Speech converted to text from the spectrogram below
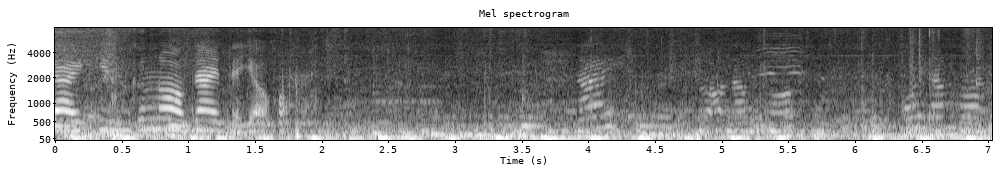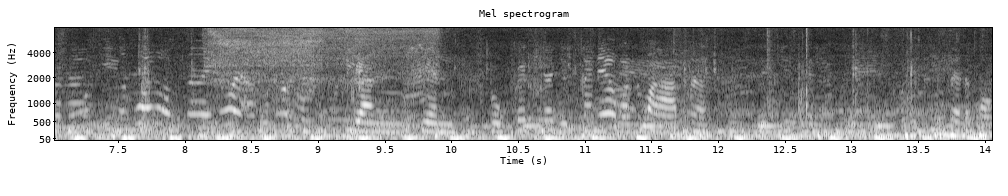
ได้กินข้างนอกได้แต่อย่าเอาเข้าได้รอน้ำร้อโอ้ยน้ำร้อก็น่ากินข้าวหมกเนยด้วยเอาข้าวหมเปลี่ยนเปลี่ยนปกติเราจะกินเนี่ยหวานๆน่ะจะกินเป็นกินแต่ของ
